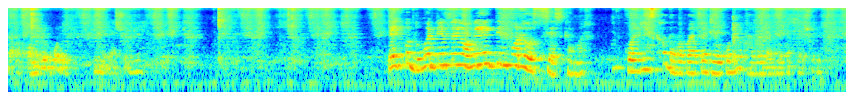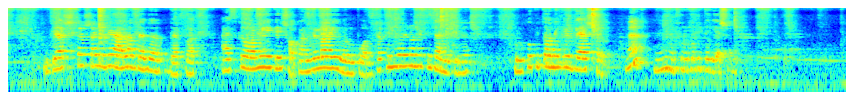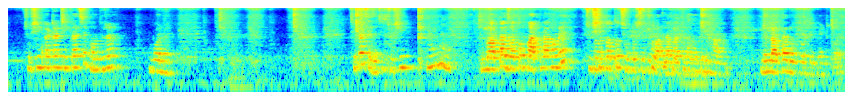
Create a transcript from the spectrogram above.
দাঁড়াও, কমবে বলি আসো। নিয়ে। এইরকম দুবার ড্রেস অনেক দিন পরে হচ্ছে আজকে আমার। কোল্ড ড্রিঙ্কস খাও দেখো কয়েকটা ঢেউ করলে ভালো লাগবে তারপরে শরীর। গ্যাসটার সাইডে আলাদা ব্যাপার। আজকে অনেক এই সকালবেলায় পদটা কি হইল নাকি জানি কিনা ফুলকপিতে অনেকের গ্যাস হয় না? হুম ফুলকপিতে গ্যাস হয়। চুষি কাটা ঠিক আছে বন্ধুরা? বলেন ঠিক আছে যেটি চুষি? লতা যত পাতলা হবে চুষি তত ছোট ছোট পাতলা পাতলা হবে। হ্যাঁ লতার উপর ডিপেন্ড করে।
